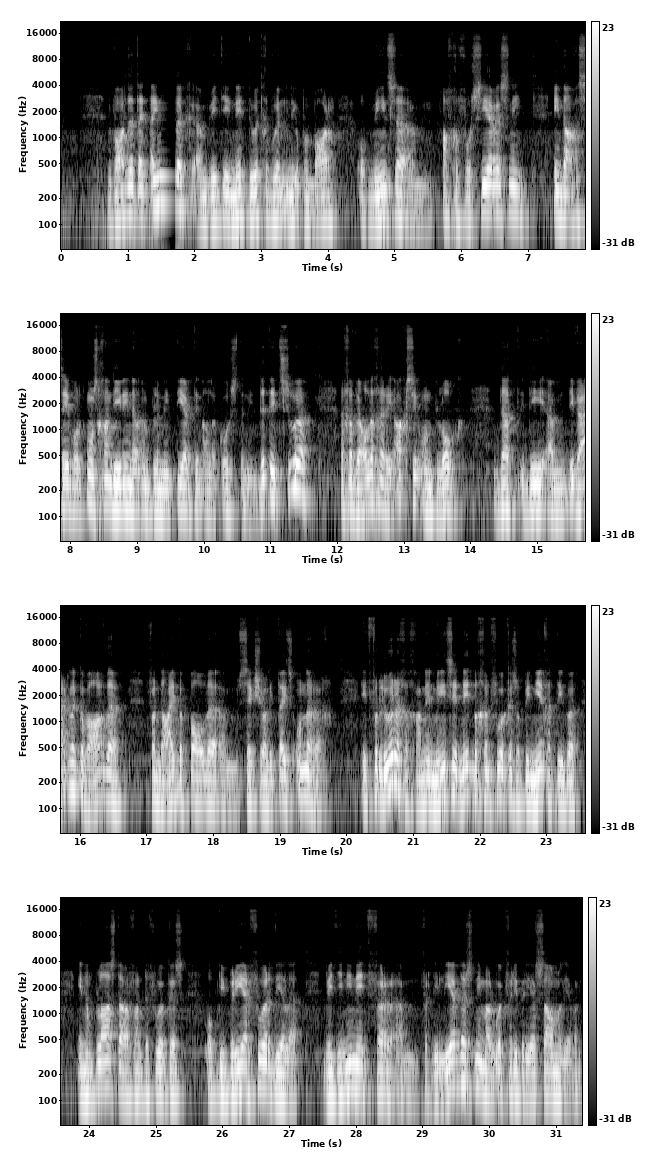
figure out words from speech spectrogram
waar dit uiteindelik um, weet jy net doodgewoon in die openbaar op mense um, afgeforceer is nie en daar gesê word ons gaan hierdie nou implementeer ten alle koste nie. Dit het so 'n geweldige reaksie ontlok dat die um, die werklike waarde van daai bepaalde um, seksualiteitsonderrig het verlore gegaan en mense het net begin fokus op die negatiewe en in plaas daarvan te fokus op die breër voordele weet jy nie net vir um, vir die leerders nie maar ook vir die breër samelewing.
